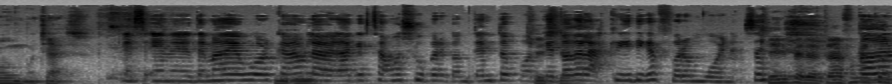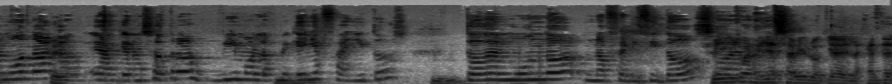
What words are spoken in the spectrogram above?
Uh, muchas. Es- en el tema de WordCamp, la verdad que estamos súper contentos porque Sí, sí. todas las críticas fueron buenas. Sí, pero de todas formas todo el mundo, pero- aunque- nosotros vimos los pequeños fallitos, todo el mundo nos felicitó. Sí, por- bueno, ya sabéis lo que hay. La gente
